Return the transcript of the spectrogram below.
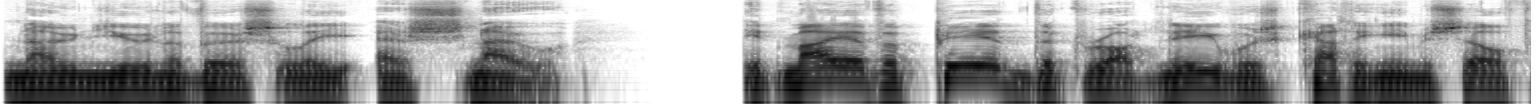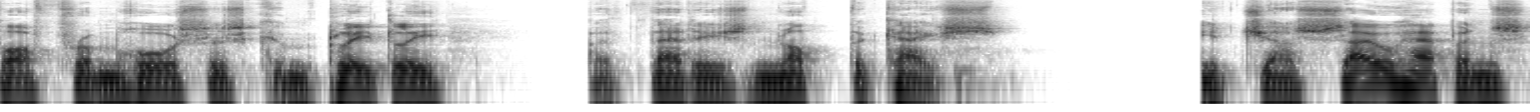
known universally as Snow. It may have appeared that Rodney was cutting himself off from horses completely, but that is not the case. It just so happens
